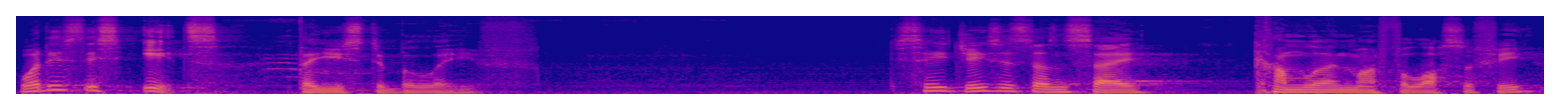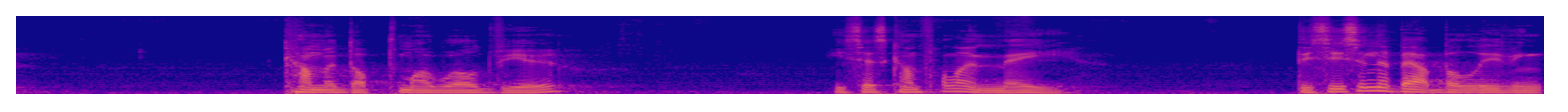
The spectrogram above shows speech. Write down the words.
What is this it they used to believe? You see, Jesus doesn't say, Come learn my philosophy, come adopt my worldview. He says, Come follow me. This isn't about believing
